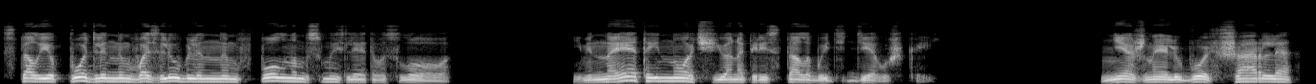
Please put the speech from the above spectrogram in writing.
стал ее подлинным возлюбленным в полном смысле этого слова — Именно этой ночью она перестала быть девушкой. Нежная любовь Шарля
